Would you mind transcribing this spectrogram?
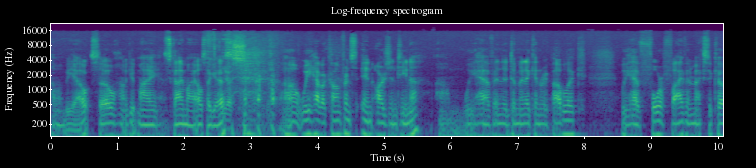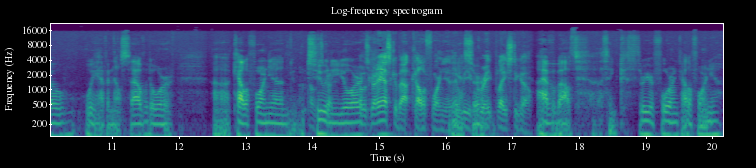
I'm going to be out, so I'll get my sky miles, I guess. Yes. uh, we have a conference in Argentina. Um, we have in the Dominican Republic. We have four or five in Mexico. We have in El Salvador, uh, California, two in gonna- New York. I was going to ask about California. That would Yes, be a sir. great place to go. I have about, I think, three or four in California.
